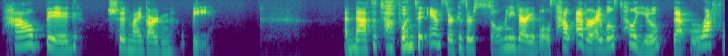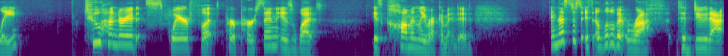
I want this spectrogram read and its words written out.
How big should my garden be? And that's a tough one to answer because there's so many variables. However, I will tell you that roughly 200 square foot per person is what is commonly recommended. And that's just it's a little bit rough to do that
